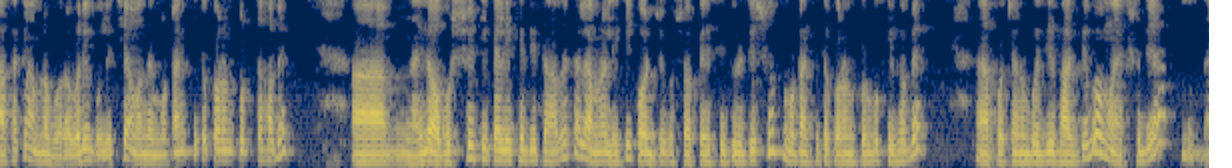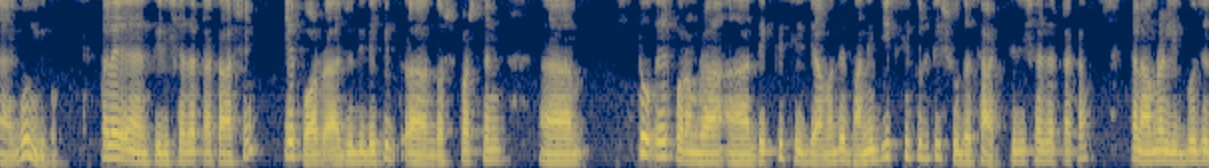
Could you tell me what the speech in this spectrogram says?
না থাকলে আমরা বরাবরই বলেছি আমাদের মোটাঙ্কিতকরণ করতে হবে। নাইলে অবশ্যই টিকা লিখে দিতে হবে। তাহলে আমরা লিখি করযোগ্য সরকারি সিকিউরিটি সুদ মোটাঙ্কিতকরণ করব কীভাবে? পঁচানব্বই দিয়ে ভাগ দিব এবং একশো দিয়ে গুণ দিব। তাহলে তিরিশ হাজার টাকা আসে। এরপর যদি দেখি দশ পার্সেন্ট তো এরপর আমরা দেখতেছি যে আমাদের বাণিজ্যিক সিকিউরিটির সুদ আছে আটত্রিশ হাজার টাকা। তাহলে আমরা লিখব যে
